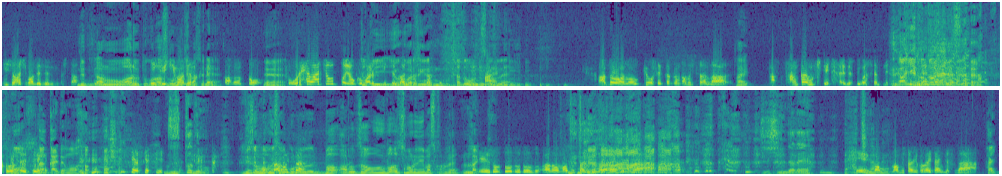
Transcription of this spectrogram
28万で出てきました？であのあるところはそう21見万じゃなくて、てますねあ、本当、ええ。それはちょっと欲張りすぎてる欲張りすぎなんだと思うんですけどね。あと、あの今日せっかく馬淵さんがはい3回も来ていただいてすみませんね。あ、いえ、とんでもないです。もう何回でも。ずっとでも。実は馬渕さん、この場、あの、座を奪うつもりでいますからね。はい。えーどどうぞどうぞ。あの、まぶさんに伺いたいんですが、自信だね。えーままぶさんに伺いたいんですが、はい。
